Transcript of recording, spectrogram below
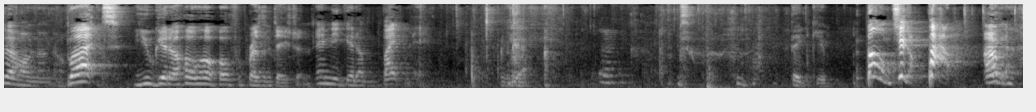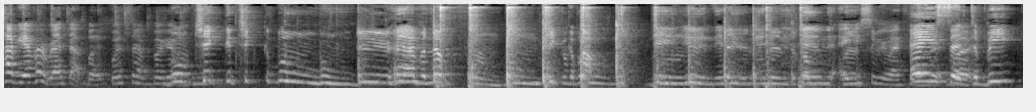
Ho no no. but you get a ho ho ho for presentation. And you get a bite me. Yeah. Thank you. Boom, chicka, pow. Um, Have you ever read that book? What's that book? Boom, chicka, chicka, boom, boom. Do you have enough room? Boom, chicka, boom. It used to be my favorite. A said to. B.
